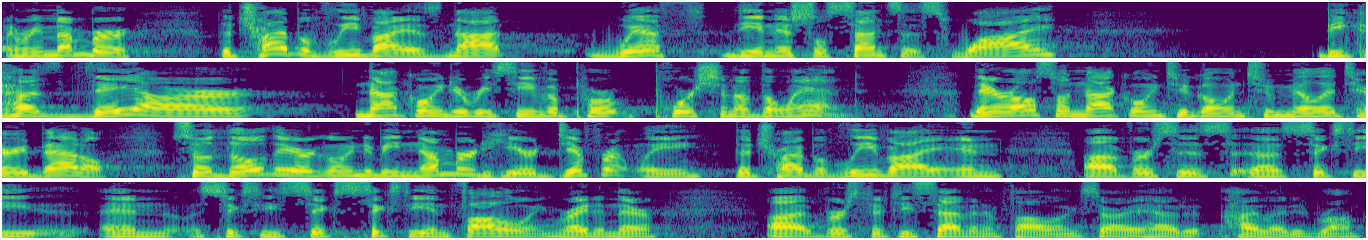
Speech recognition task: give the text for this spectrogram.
And remember, the tribe of Levi is not with the initial census. Why? because they are not going to receive a por- portion of the land. They're also not going to go into military battle. So, though they are going to be numbered here differently, the tribe of Levi in uh, verses uh, 60 and 66, 60 and following, right in there, uh, verse 57 and following. Sorry, I had it highlighted wrong.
